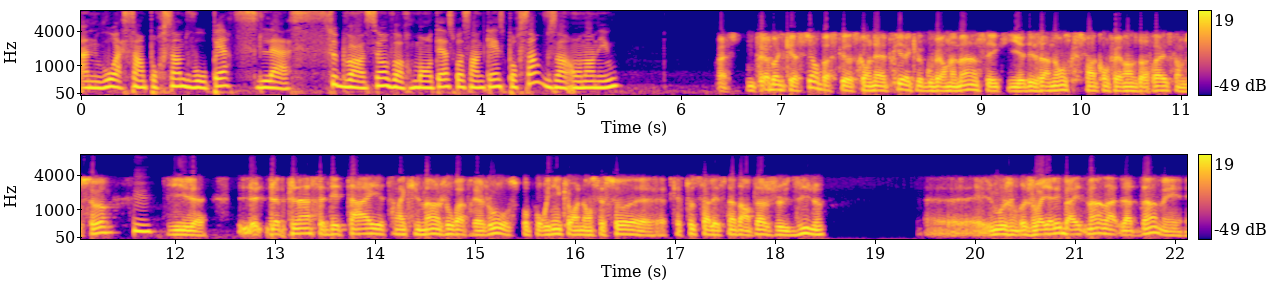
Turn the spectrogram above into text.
à nouveau à 100% de vos pertes, si la subvention va remonter à 75 vous on en est où? c'est une très bonne question parce que ce qu'on a appris avec le gouvernement, c'est qu'il y a des annonces qui se font en conférence de presse comme ça. Hmm. Puis le, plan se détaille tranquillement jour après jour. C'est pas pour rien qu'ils ont annoncé ça, euh, que tout ça allait se mettre en place jeudi. Là. moi, je, vais y aller bêtement là-dedans, mais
